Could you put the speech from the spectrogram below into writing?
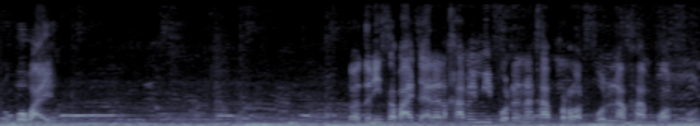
ลุกบ่ไหวตอนนี้สบายใจแล้วนะครับ ไม่มีฝนแล้วนะครับ ปลอดฝนแล้วครับปลอดฝน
